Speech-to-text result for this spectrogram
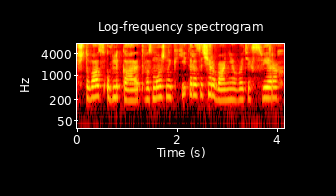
что вас увлекает, возможно, какие-то разочарования в этих сферах.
